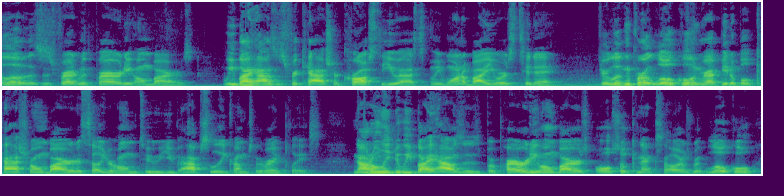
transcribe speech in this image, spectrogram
Hello, this is Fred with Priority Home Buyers. We buy houses for cash across the U.S. and we want to buy yours today. If you're looking for a local and reputable cash home buyer to sell your home to, you've absolutely come to the right place. Not only do we buy houses, but Priority Home Buyers also connect sellers with local,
